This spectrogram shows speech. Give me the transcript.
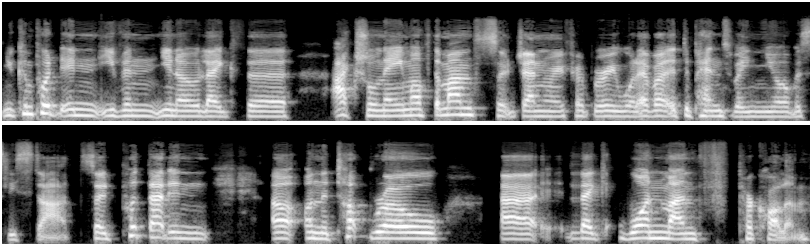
You can put in even you know like the actual name of the month so january february whatever it depends when you obviously start. So put that in uh, on the top row uh, like one month per column.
